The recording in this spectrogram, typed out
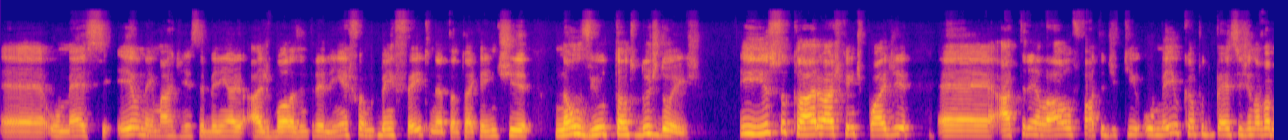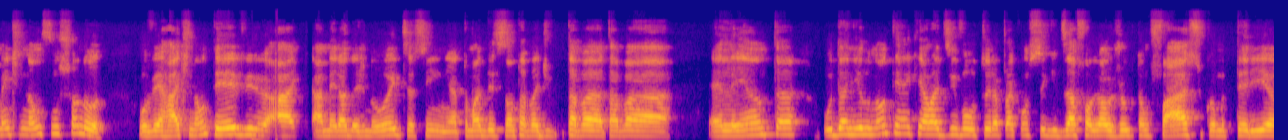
é, o Messi e o Neymar de receberem as bolas entre linhas, foi muito bem feito, né? Tanto é que a gente não viu tanto dos dois. E isso, claro, eu acho que a gente pode é, atrelar o fato de que o meio-campo do PSG novamente não funcionou. O Verratti não teve a, a melhor das noites, assim, a tomada de decisão estava tava, tava, é, lenta. O Danilo não tem aquela desenvoltura para conseguir desafogar o jogo tão fácil como teria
